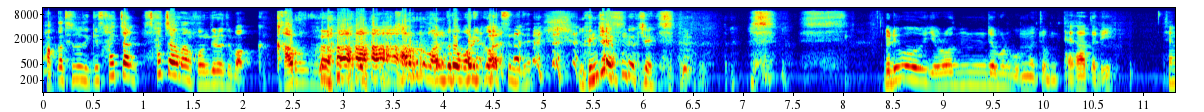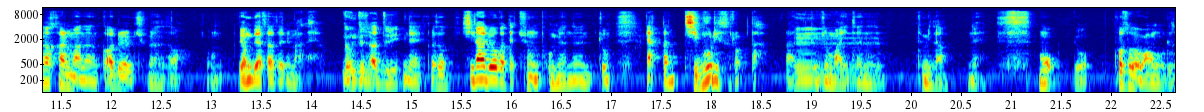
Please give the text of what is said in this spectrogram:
바깥에서 이렇게 살짝 살짝만 건드려도 막그 가루 가루로 만들어 버릴 것 같은데 굉장히 폭력적인. 그리고 이런 점을 보면 좀 대사들이 생각할 만한 거리를 주면서 좀 명대사들이 많아요. 명대사들이. 네, 그래서 시나리오가 대충 보면은 좀 약간 지브리스럽다라는 느낌이 좀 많이 드는, 음. 듭니다. 네, 뭐요 코소 마모루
